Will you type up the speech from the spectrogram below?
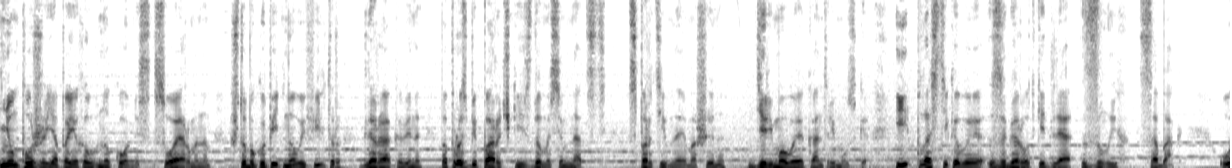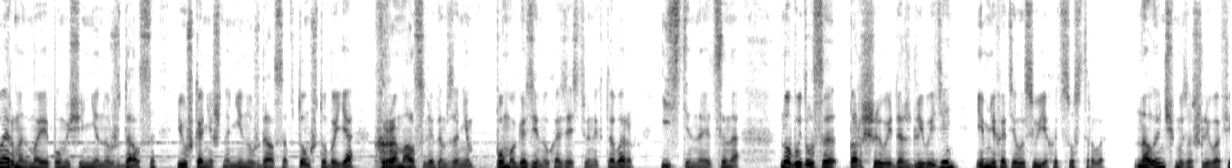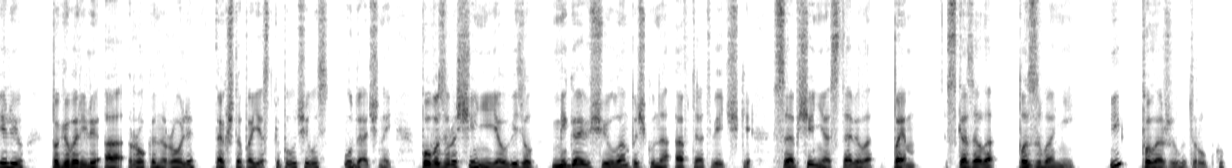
Днем позже я поехал в Нокомис с Уэрманом, чтобы купить новый фильтр для раковины по просьбе парочки из дома 17. Спортивная машина, дерьмовая кантри-музыка и пластиковые загородки для злых собак. Уэрман в моей помощи не нуждался, и уж, конечно, не нуждался в том, чтобы я хромал следом за ним по магазину хозяйственных товаров «Истинная цена». Но выдался паршивый дождливый день, и мне хотелось уехать с острова. На ленч мы зашли в Офелию, поговорили о рок-н-ролле, так что поездка получилась удачной. По возвращении я увидел мигающую лампочку на автоответчике. Сообщение оставила Пэм. Сказала «позвони» и положила трубку.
